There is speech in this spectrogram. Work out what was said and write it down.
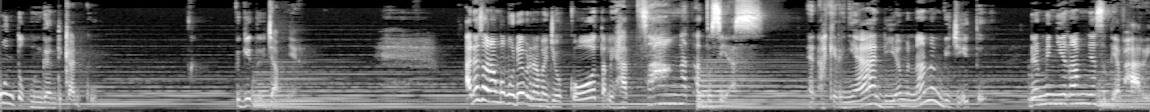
untuk menggantikanku. Begitu ucapnya. Ada seorang pemuda bernama Joko terlihat sangat antusias. Dan akhirnya dia menanam biji itu dan menyiramnya setiap hari.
